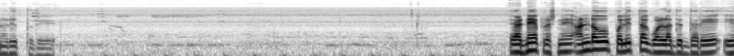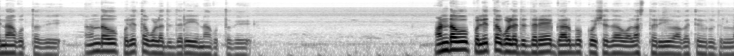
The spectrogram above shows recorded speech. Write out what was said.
ನಡೆಯುತ್ತದೆ. ಎರಡನೇ ಪ್ರಶ್ನೆ, ಅಂಡವು ಫಲಿತಗೊಳ್ಳದಿದ್ದರೆ ಏನಾಗುತ್ತದೆ? ಅಂಡವು ಫಲಿತಗೊಳ್ಳದಿದ್ದರೆ ಏನಾಗುತ್ತದೆ? ಅಂಡವು ಫಲಿತಗೊಳ್ಳದಿದ್ದರೆ ಗರ್ಭಕೋಶದ ಒಳಸ್ತರಿಯು ಅಗತ್ಯವಿರುವುದಿಲ್ಲ.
